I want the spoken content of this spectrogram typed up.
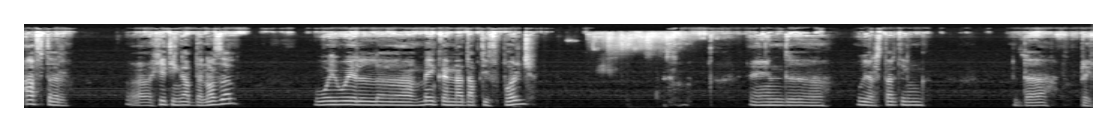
after uh, heating up the nozzle, we will uh, make an adaptive purge. And uh, we are starting the print.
